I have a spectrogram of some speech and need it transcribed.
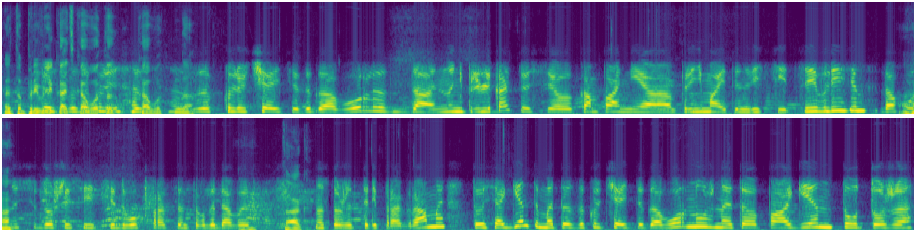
Это привлекать кого-то, кого да. Заключаете договор, да, но не привлекать, то есть э, компания принимает инвестиции в лизинг доходностью ага. до 62% годовых. Так. Но тоже три программы. То есть агентам это заключать договор нужно, это по агенту тоже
